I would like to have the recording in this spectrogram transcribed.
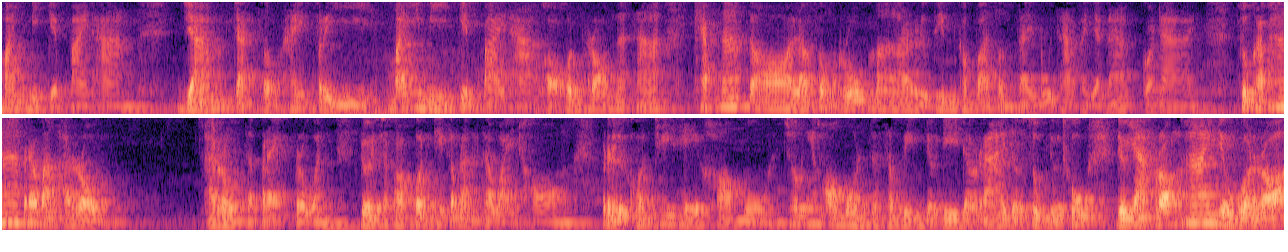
ไม่มีเก็บปลายทาง ย้ำจัดส่งให้ฟรี ไม่มีเก็บปลายทางขอคนพร้อมนะจ๊ะ แคปหน้าจอแล้วส่งรูปมาหรือพิมพ์คำว่าสนใจบูชาพญานาคก็ได้ สุขภาพระวังอารมณ์ อารมณ์จะแปรปรวน โดยเฉพาะคนที่กำลังจะวัยทอง หรือคนที่เทคฮอร์โมน ช่วงนี้ฮอร์โมนจะสวิงเดี๋ยวดีเดี๋ยวร้ายเดี๋ยวสุขเดี๋ยวทุกข์เดี๋ยวอยากร้องไห้ เดี๋ยวหัวเราะ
